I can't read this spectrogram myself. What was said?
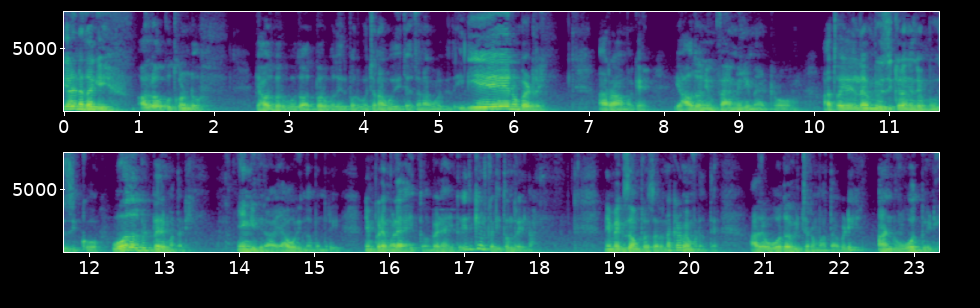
ಎರಡನೇದಾಗಿ, ಅಲ್ಲೋ ಕೂತ್ಕೊಂಡು, ಯಾವ್ದು ಬರ್ಬೋದು, ಅದು ಬರ್ಬೋದು, ಇದು ಬರ್ಬೋದು, ಚೆನ್ನಾಗಿ ಓದಿದ್ಯಾ, ಚೆನ್ನಾಗಿ ಓದಿದ್ದೆ ಇದೇನು ಬೇಡ್ರಿ. ಆರಾಮಾಗೆ, ಯಾವುದೋ ನಿಮ್ಮ ಫ್ಯಾಮಿಲಿ ಮ್ಯಾಟ್ರು ಅಥವಾ ಎಲ್ಲ ಮ್ಯೂಸಿಕ್ ಕೇಳಂಗಿದ್ರೆ ಮ್ಯೂಸಿಕ್ಕು ಓದೋದು ಬಿಟ್ಟು ಬೇರೆ ಮಾತಾಡಿ. ಹೆಂಗಿದ್ದೀರಾ? ಯಾವ ಊರಿಂದ ಬಂದ್ರಿ? ನಿಮ್ಮ ಕಡೆ ಮಳೆ ಆಯಿತು, ಬೆಳೆ ಆಯಿತು, ಇದು ಕೇಳ್ಕೊಳ್ಳಿ ತೊಂದರೆ ಇಲ್ಲ. ನಿಮ್ಮ ಎಕ್ಸಾಮ್ ಪ್ರೆಸರನ್ನು ಕಡಿಮೆ ಮಾಡುತ್ತೆ. ಆದರೆ ಓದೋ ವಿಚಾರ ಮಾತಾಡಬೇಡಿ ಆ್ಯಂಡ್ ಓದಬೇಡಿ.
